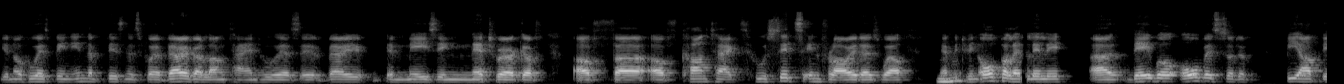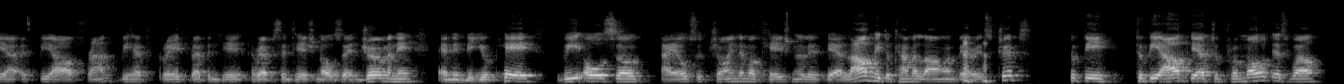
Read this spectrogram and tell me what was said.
you know, who has been in the business for a very very long time, who has a very amazing network of of uh, of contacts, who sits in Florida as well. Mm -hmm. And between Opal and Lily, uh, they will always sort of be out there as be out front. We have great representation also in Germany and in the UK. We also, I also join them occasionally. They allow me to come along on various trips to be to be out there to promote as well.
